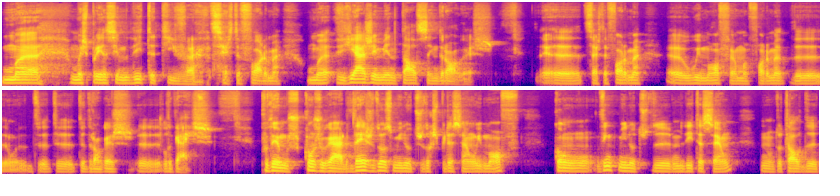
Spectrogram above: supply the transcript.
uma, uma experiência meditativa, de certa forma, uma viagem mental sem drogas. Uh, de certa forma, uh, o IMOF é uma forma de, de, de, de drogas uh, legais. Podemos conjugar 10, 12 minutos de respiração IMOF com 20 minutos de meditação num total de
